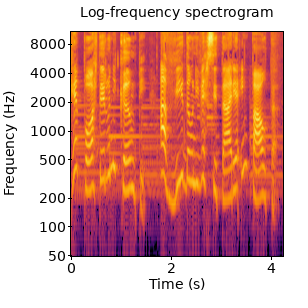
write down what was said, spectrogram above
Repórter Unicamp. A vida universitária em pauta.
